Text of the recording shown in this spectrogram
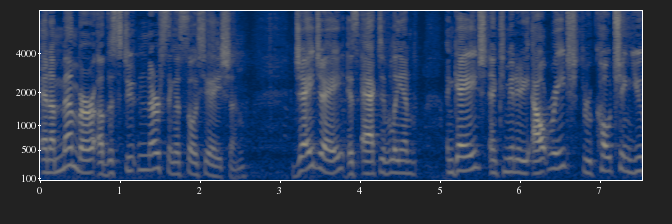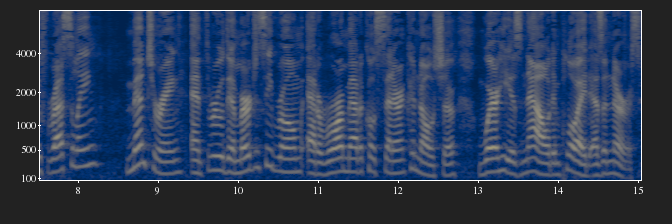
and a member of the Student Nursing Association. JJ is actively engaged in community outreach through coaching youth wrestling, mentoring, and through the emergency room at Aurora Medical Center in Kenosha, where he is now employed as a nurse.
